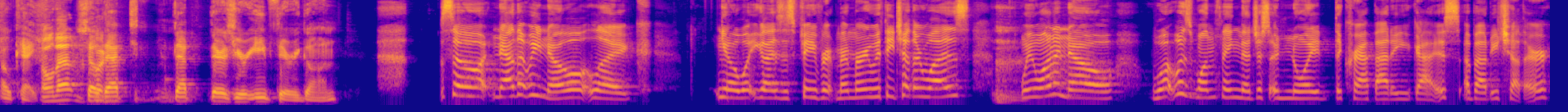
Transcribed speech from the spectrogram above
Okay. Oh, that so could- that that there's your Eve theory gone. So now that we know, like, you know, what you guys' favorite memory with each other was, mm. we want to know what was one thing that just annoyed the crap out of you guys about each other.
